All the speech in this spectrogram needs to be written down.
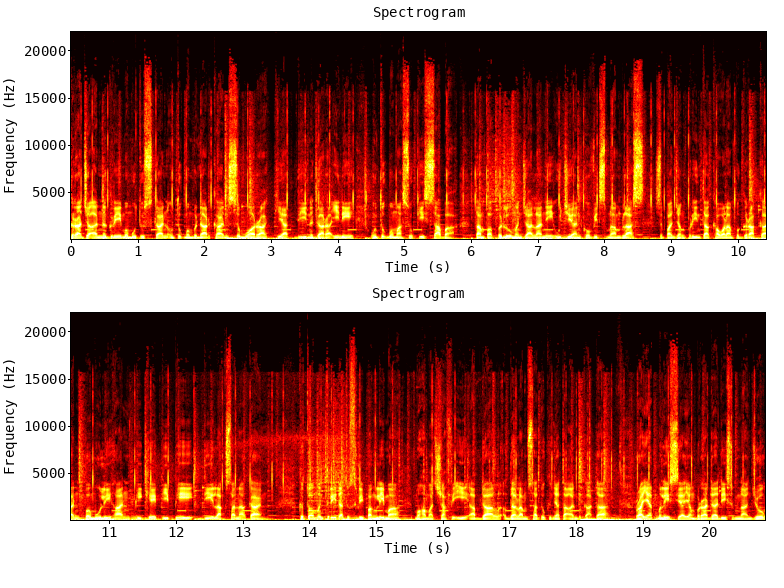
kerajaan negeri memutuskan untuk membenarkan semua rakyat di negara ini untuk memasuki Sabah tanpa perlu menjalani ujian COVID-19 sepanjang Perintah Kawalan Pergerakan Pemulihan PKPP dilaksanakan. Ketua Menteri Datuk Seri Panglima Muhammad Syafiee Abdal dalam satu kenyataan berkata, rakyat Malaysia yang berada di Semenanjung,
